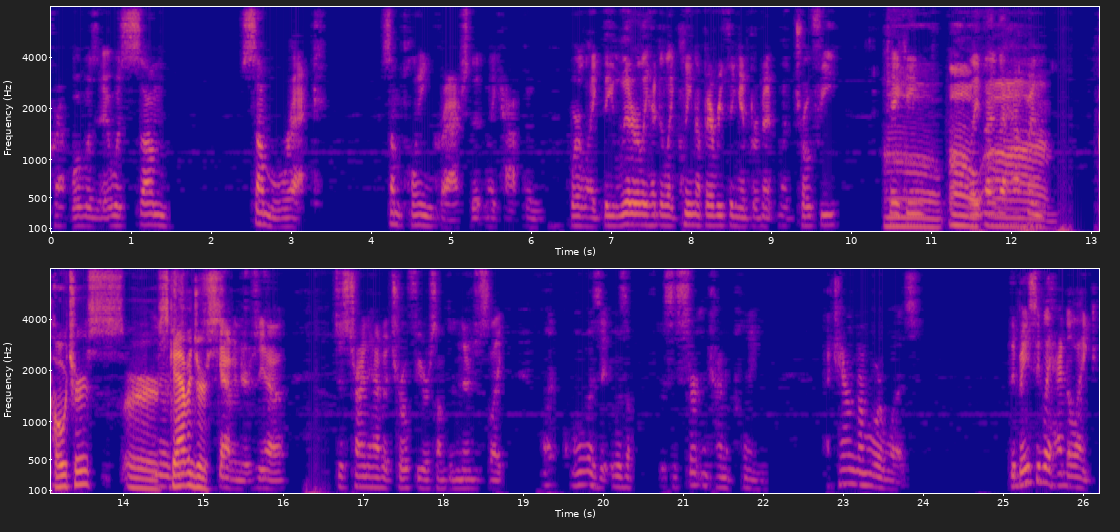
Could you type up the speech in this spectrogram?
Crap! What was it? It was some some wreck, some plane crash that like happened where like they literally had to like clean up everything and prevent like trophy taking. Oh, oh like, that- that happened. um, poachers or No, scavengers. Scavengers, yeah. Just trying to have a trophy or something. They're just like, what? What was it? It was a. It was a certain kind of plane. I can't remember what it was. They basically had to like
